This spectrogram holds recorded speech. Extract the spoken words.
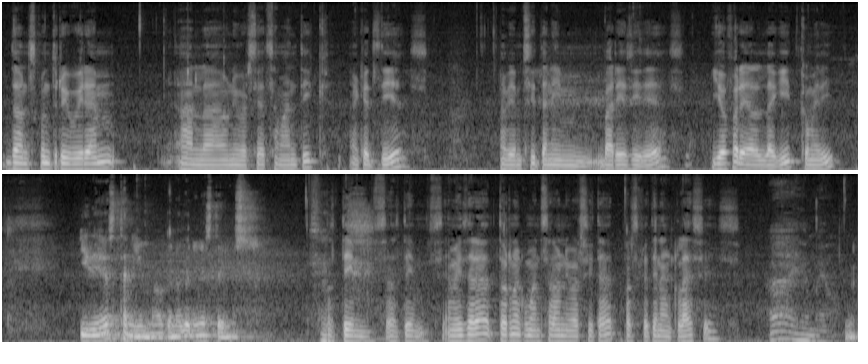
Doncs contribuirem a la Universitat Semàntic aquests dies. Aviam si tenim diverses idees. Jo faré el de Git, com he dit. idees tenim, el que no tenim és temps El temps, el temps. A més, ara torna a començar la universitat pels que tenen classes. Ai, Déu meu.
